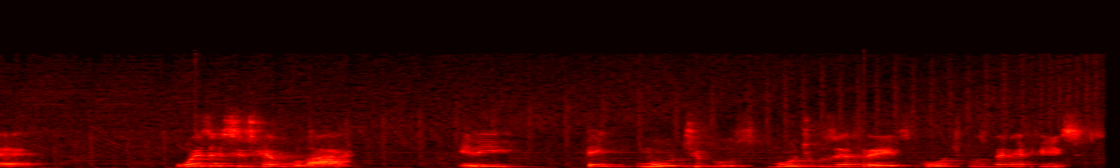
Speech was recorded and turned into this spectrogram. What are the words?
é, o exercício regular, ele tem múltiplos, múltiplos efeitos, múltiplos benefícios,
